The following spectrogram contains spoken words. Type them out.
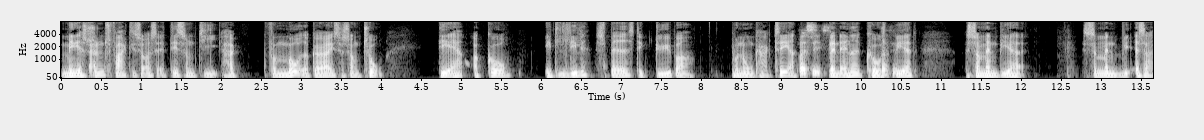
Men jeg synes ja. faktisk også, at det, som de har formået at gøre i sæson 2, det er at gå et lille spadestik dybere på nogle karakterer. Præcis. Blandt andet Coast Præcis. Beard, som man bliver, som man, altså,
